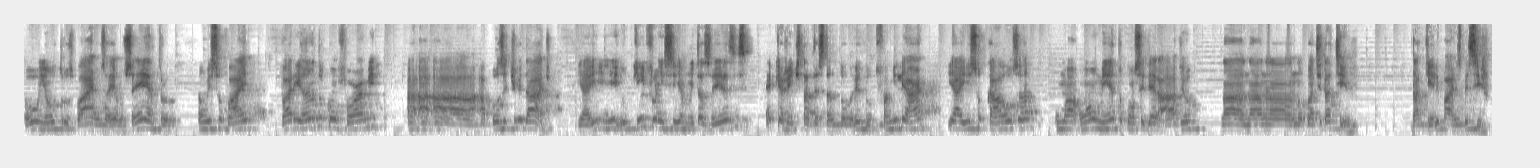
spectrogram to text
ou em outros bairros aí no centro. Então, isso vai variando conforme a, a, a positividade. E aí, o que influencia muitas vezes é que a gente está testando todo o reduto familiar, e aí isso causa uma, um aumento considerável na, na, na, no quantitativo daquele bairro específico.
